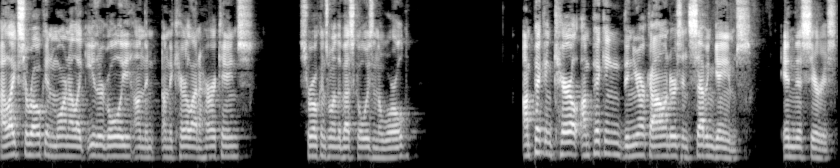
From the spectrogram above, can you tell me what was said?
I like Sorokin more than I like either goalie on the on the Carolina Hurricanes. Sorokin's one of the best goalies in the world. I'm picking Carol. I'm picking the New York Islanders in seven games in this series.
